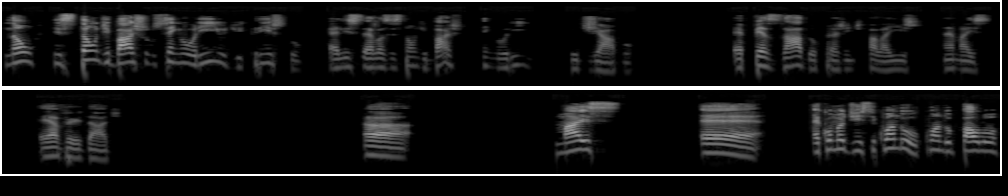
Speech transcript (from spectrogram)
não estão debaixo do senhorio de Cristo, elas, elas estão debaixo do senhorio do diabo. É pesado para a gente falar isso, né? mas é a verdade. Ah, mas é, é como eu disse, quando, quando Paulo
